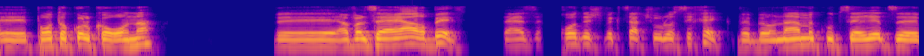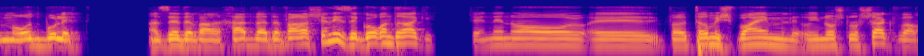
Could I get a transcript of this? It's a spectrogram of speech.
אה, פרוטוקול קורונה, ו... אבל זה היה הרבה, זה היה איזה חודש וקצת שהוא לא שיחק, ובעונה מקוצרת זה מאוד בולט. אז זה דבר אחד, והדבר השני זה גוראן דרגיץ', שאיננו אה, כבר יותר משבועיים, אם לא שלושה כבר,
